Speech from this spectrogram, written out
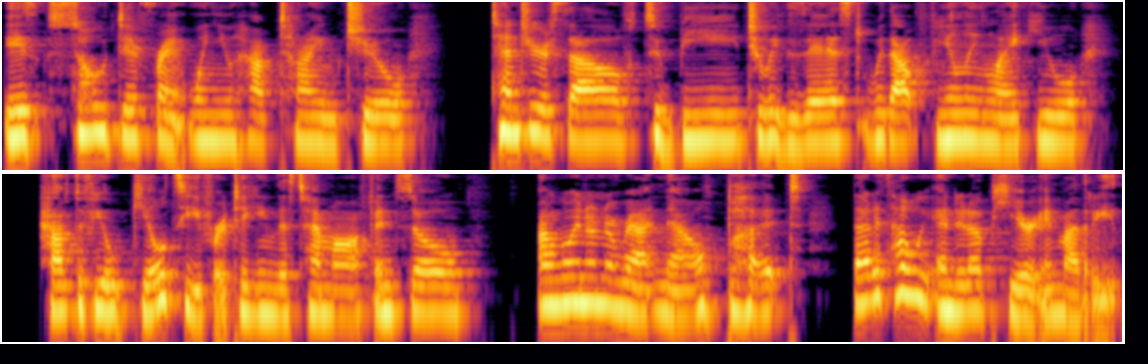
is so different when you have time to tend to yourself, to be, to exist without feeling like you have to feel guilty for taking this time off. And so I'm going on a rant now, but that is how we ended up here in Madrid.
